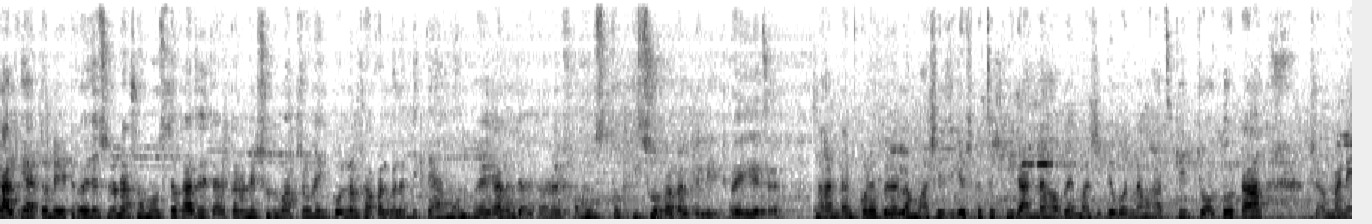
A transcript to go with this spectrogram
কালকে এত লেট হয়ে গেছিল না সমস্ত কাজে, যার কারণে শুধুমাত্র এই বললাম সকালবেলার দিকটা এমন হয়ে গেল, যার কারণে সমস্ত কিছু আবার কালকে লেট হয়ে গেছে। রান টান করে বেরোলাম, মাসি জিজ্ঞেস করছে, কী রান্না হবে? মাসিকে বললাম, আজকে যতটা মানে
